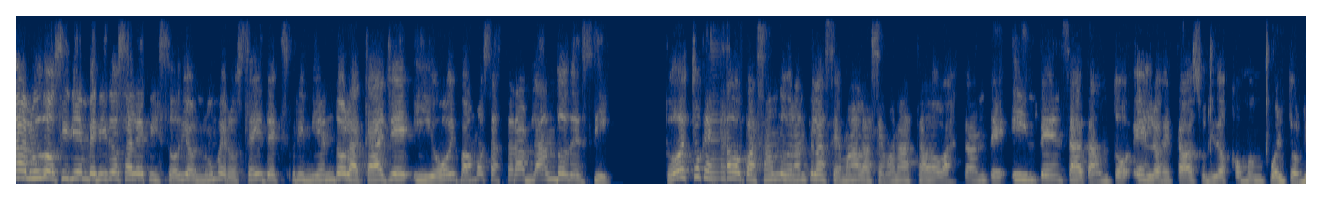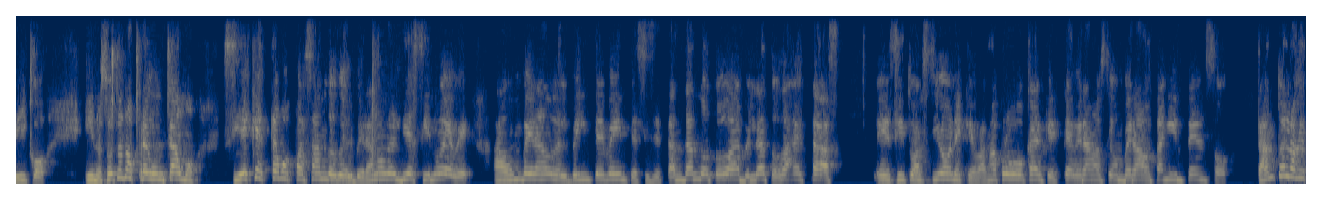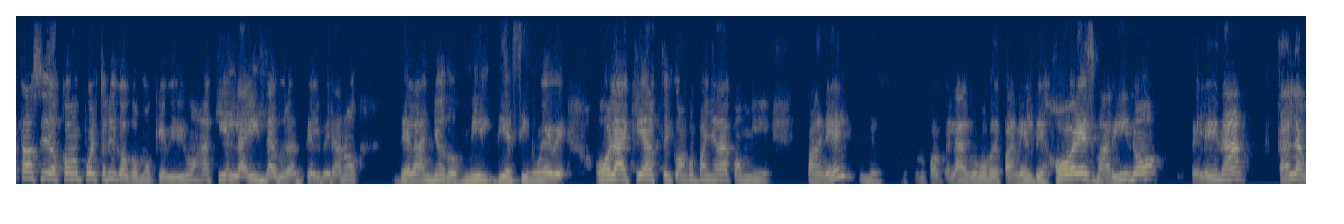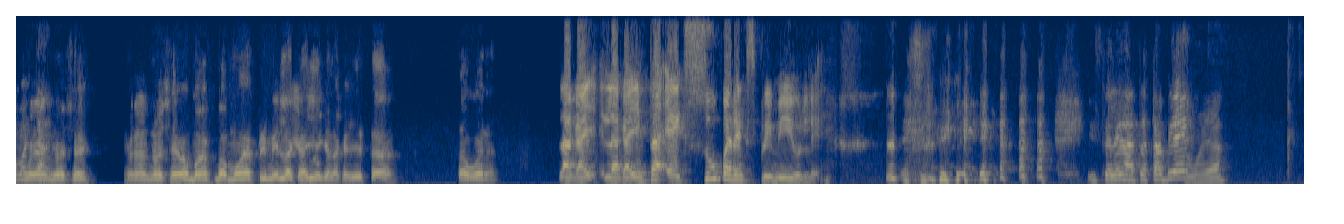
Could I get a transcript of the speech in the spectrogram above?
Saludos y bienvenidos al episodio número 6 de Exprimiendo la Calle y hoy vamos a estar hablando de sí. Todo esto que ha estado pasando durante la semana, la semana ha estado bastante intensa, tanto en los Estados Unidos como en Puerto Rico. Y nosotros nos preguntamos si es que estamos pasando del verano del 19 a un verano del 2020, si se están dando todas, ¿verdad? Todas estas eh, situaciones que van a provocar que este verano sea un verano tan intenso, tanto en los Estados Unidos como en Puerto Rico, como que vivimos aquí en la isla durante el verano del año 2019. Hola, aquí estoy acompañada con mi panel, mi grupo, el grupo de panel de Jores, Marino, Selena, Carla, ¿cómo Buenas noches, buenas noches, vamos a, vamos a exprimir la calle, que la calle está, está buena. La calle, la calle está súper exprimible. y Selena, ¿tú estás bien?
